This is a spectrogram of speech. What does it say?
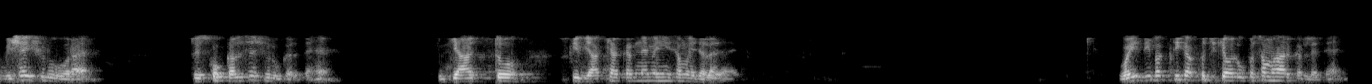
विषय शुरू हो रहा है तो इसको कल से शुरू करते हैं, क्योंकि आज तो उसकी व्याख्या करने में ही समय चला जाएगा। वही दिभक्ति का कुछ केवल उपसंहार कर लेते हैं।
